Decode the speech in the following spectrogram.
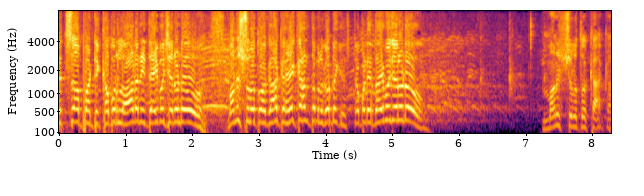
పిచ్చాపాటి కబుర్లు ఆడని దైవజనుడు. మనుషులతో గాక ఏకాంతములు గొప్పకి ఇష్టపడే దైవజనుడు. మనుషులతో కాక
